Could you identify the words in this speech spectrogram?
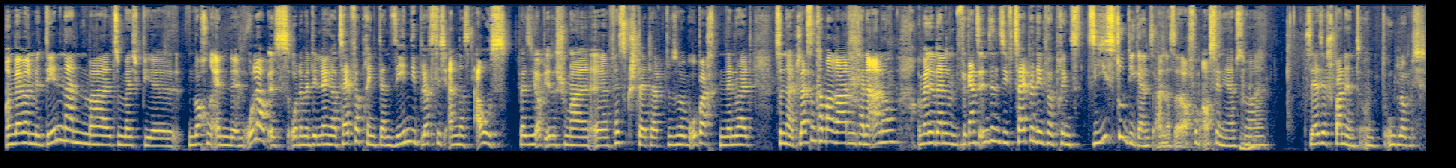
Und wenn man mit denen dann mal zum Beispiel ein Wochenende im Urlaub ist oder mit denen längere Zeit verbringt, dann sehen die plötzlich anders aus. Ich weiß nicht, ob ihr das schon mal äh, festgestellt habt. Das müssen wir beobachten. Wenn du halt, sind halt Klassenkameraden, keine Ahnung. Und wenn du dann ganz intensiv Zeit mit denen verbringst, siehst du die ganz anders. Also auch vom Aussehen her. Ist mal sehr, sehr spannend und unglaublich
